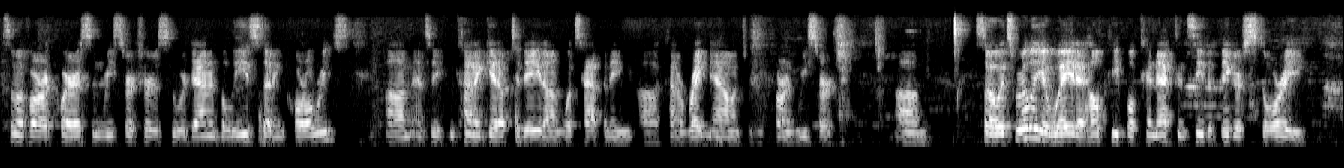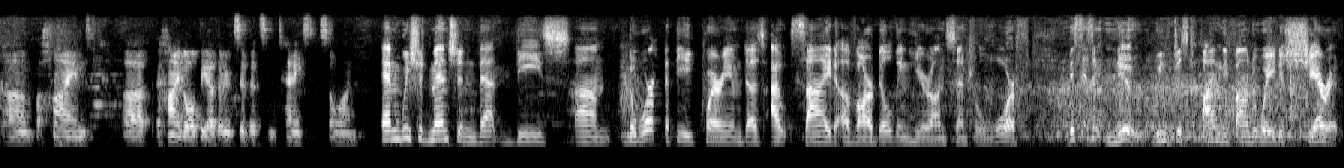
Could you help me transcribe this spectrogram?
some of our aquarists and researchers who were down in Belize studying coral reefs. Um, and so you can kind of get up to date on what's happening uh, kind of right now in terms of current research. Um, so it's really a way to help people connect and see the bigger story um, behind uh, behind all the other exhibits and tanks and so on. And we should mention that these, um, the work that the aquarium does outside of our building here on Central Wharf, this isn't new. We've just finally found a way to share it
